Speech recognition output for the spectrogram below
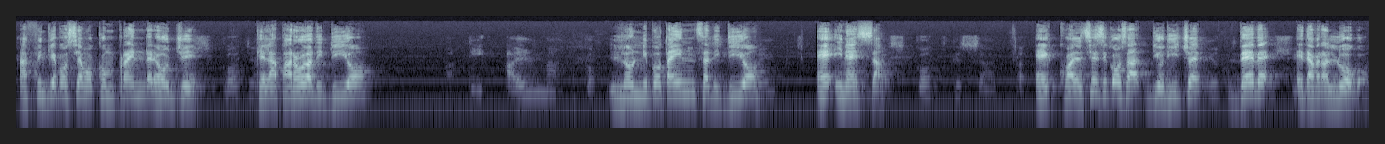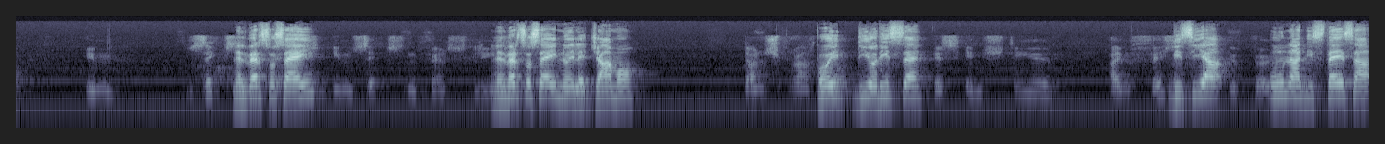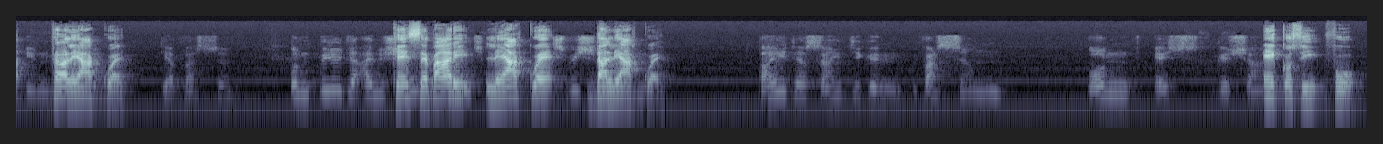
affinché possiamo comprendere oggi che la parola di Dio, l'onnipotenza di Dio è in essa e qualsiasi cosa Dio dice deve ed avrà luogo. Nel verso 6, nel verso 6 noi leggiamo, poi Dio disse, vi sia una distesa tra le acque che separi le acque dalle acque. E così fu.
